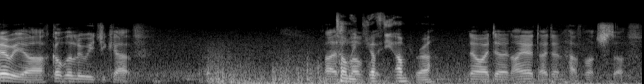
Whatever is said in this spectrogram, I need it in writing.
There we are, got the Luigi cap. That is Tommy, lovely. do you have the Umbra? No, I don't. I, I don't have much stuff.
